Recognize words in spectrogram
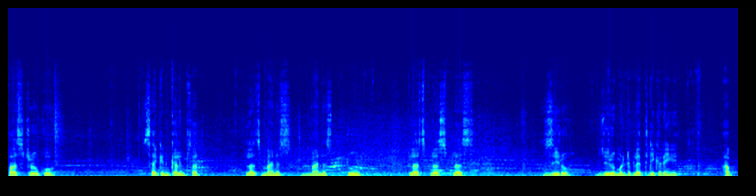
फ़र्स्ट रो को सेकंड कॉलम के साथ plus minus minus two plus plus plus zero zero multiply three करेंगे। अब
